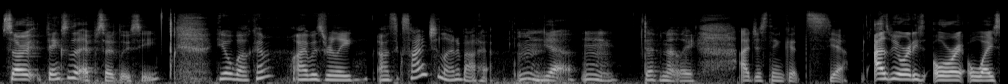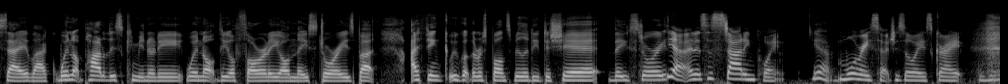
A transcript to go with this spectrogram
So thanks for the episode, Lucy. You're welcome. I was really I was excited to learn about her. Mm. Yeah, Mm, definitely. I just think it's yeah. as we already alre- always say, like we're not part of this community, we're not the authority on these stories, but I think we've got the responsibility to share these stories. Yeah, and it's a starting point. Yeah. More research is always great. Mm-hmm.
